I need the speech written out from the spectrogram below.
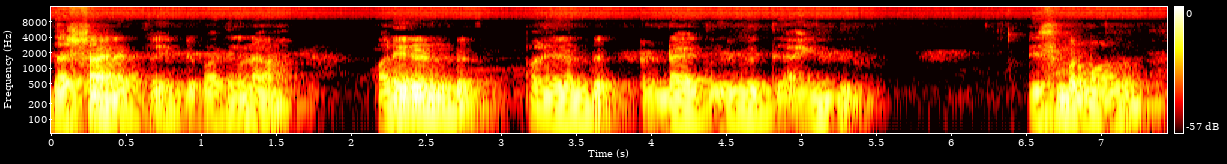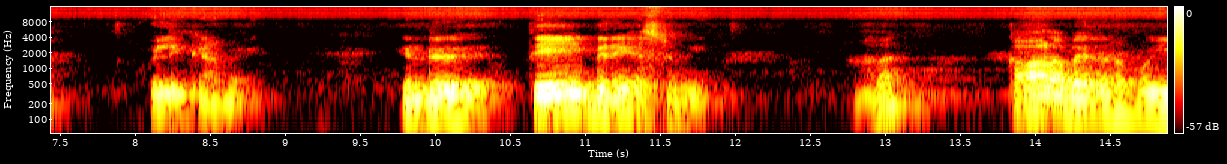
தர்ஷாயனத்தில் இன்று பார்த்தீங்கன்னா பனிரெண்டு பன்னிரெண்டு ரெண்டாயிரத்தி இருபத்தி ஐந்து டிசம்பர் மாதம் வெள்ளிக்கிழமை. இன்று தேய்பிரை அஷ்டமி. அதனால் கால பைரவரை போய்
